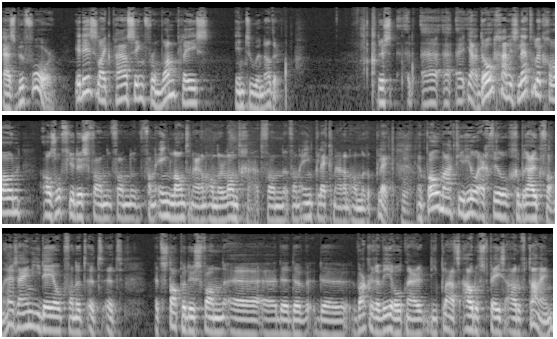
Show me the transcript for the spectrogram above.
as before. It is like passing from one place into another. Dus eh, eh, eh, ja, doodgaan is letterlijk gewoon alsof je dus van, van, van één land naar een ander land gaat. Van, van één plek naar een andere plek. En Poe maakt hier heel erg veel gebruik van. Hè. Zijn idee ook van het, het, het, het stappen dus van de, de, de wakkere wereld naar die plaats out of space, out of time...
